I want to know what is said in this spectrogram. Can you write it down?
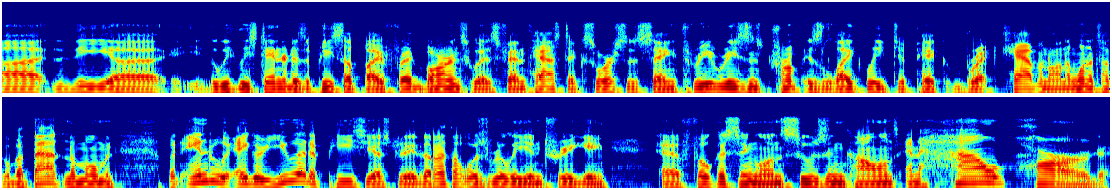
Uh, the uh, the Weekly Standard has a piece up by Fred Barnes, who has fantastic sources saying three reasons Trump is likely to pick Brett Kavanaugh. I want to talk about that in a moment. But Andrew Egger, you had a piece yesterday that I thought was really intriguing uh, focusing on Susan Collins and how hard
